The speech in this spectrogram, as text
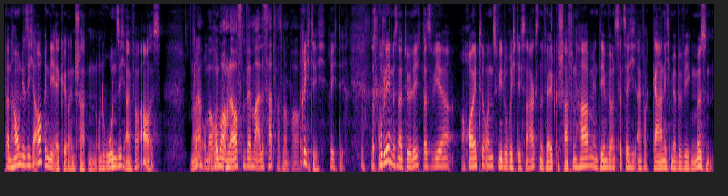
dann hauen die sich auch in die Ecke in Schatten und ruhen sich einfach aus. Ne? Klar, um, warum um, auch laufen, wenn man alles hat, was man braucht? Richtig, richtig. Das Problem ist natürlich, dass wir heute uns, wie du richtig sagst, eine Welt geschaffen haben, in dem wir uns tatsächlich einfach gar nicht mehr bewegen müssen.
